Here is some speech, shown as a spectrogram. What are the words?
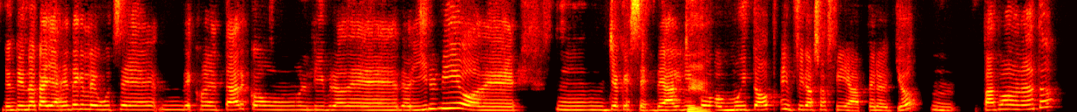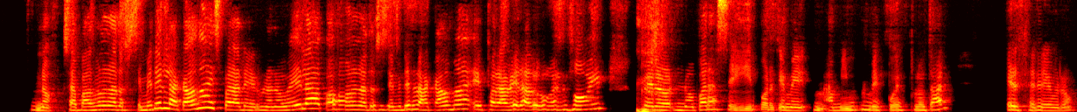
yo entiendo que haya gente que le guste mm, desconectar con un libro de, de Ogilvy o de, mm, yo qué sé, de alguien Sí. como muy top en filosofía, pero yo, mm, Paz Balonato, no, o sea, Paz Balonato si se mete en la cama es para leer una novela, Paz Balonato si se mete en la cama es para ver algo en el móvil, pero no para seguir porque me, a mí me puede explotar el cerebro.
